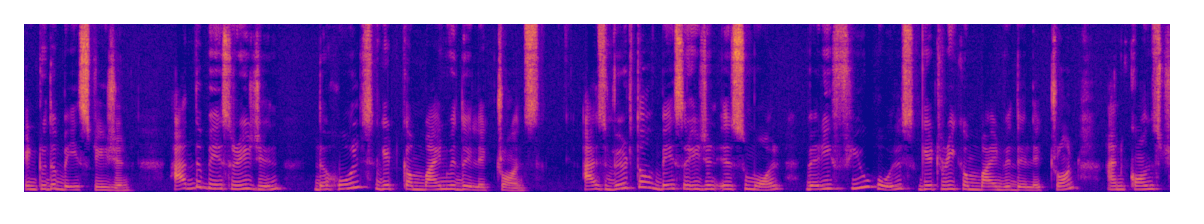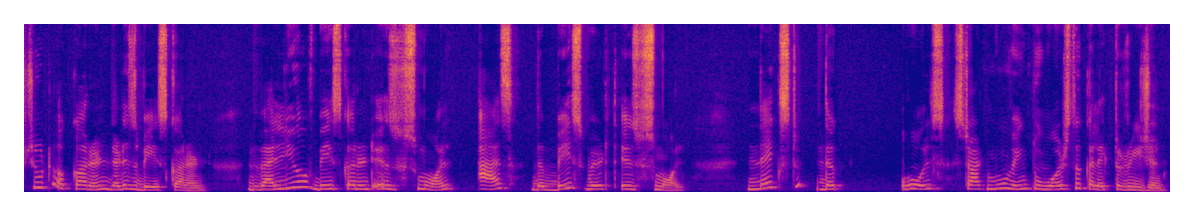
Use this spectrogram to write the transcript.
into the base region. At the base region, the holes get combined with the electrons. As width of base region is small, very few holes get recombined with the electron and constitute a current that is base current. The value of base current is small as the base width is small. Next, the holes start moving towards the collector region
